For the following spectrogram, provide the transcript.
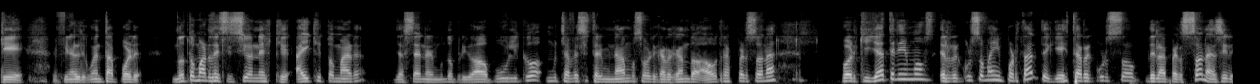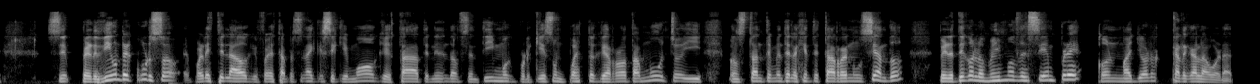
que al final de cuentas por no tomar decisiones que hay que tomar, ya sea en el mundo privado o público, muchas veces terminamos sobrecargando a otras personas porque ya tenemos el recurso más importante, que es este recurso de la persona. Es decir, se perdí un recurso por este lado, que fue esta persona que se quemó, que estaba teniendo absentismo, porque es un puesto que rota mucho y constantemente la gente está renunciando, pero tengo los mismos de siempre con mayor carga laboral.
